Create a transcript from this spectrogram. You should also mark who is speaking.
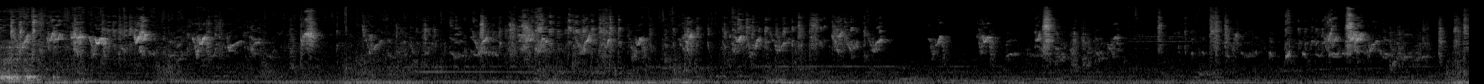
Speaker 1: Mm-hmm.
